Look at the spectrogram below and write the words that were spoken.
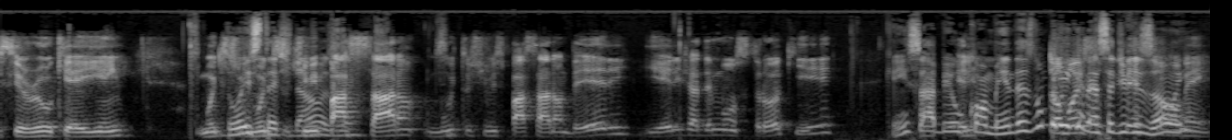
esse rookie aí, hein? Muitos, Dois muitos times né? passaram, muitos times passaram dele e ele já demonstrou que. Quem sabe o Comendas não briga nessa divisão, hein?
